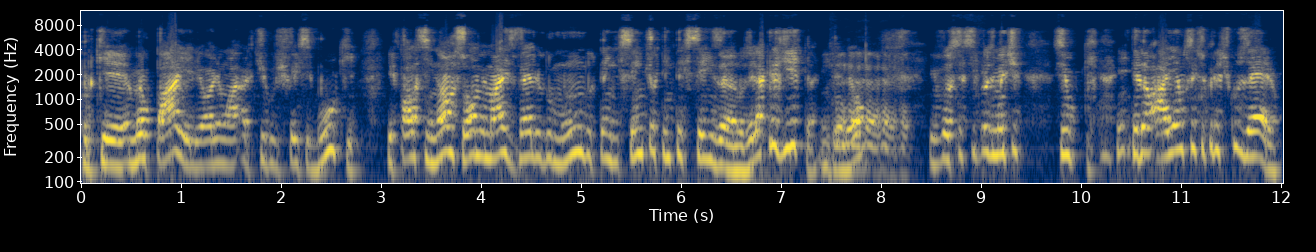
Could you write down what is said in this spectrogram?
Porque meu pai, ele olha um artigo de Facebook e fala assim: nossa, o homem mais velho do mundo tem 186 anos. Ele acredita, entendeu? e você simplesmente. Se, entendeu? Aí é um senso crítico zero.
